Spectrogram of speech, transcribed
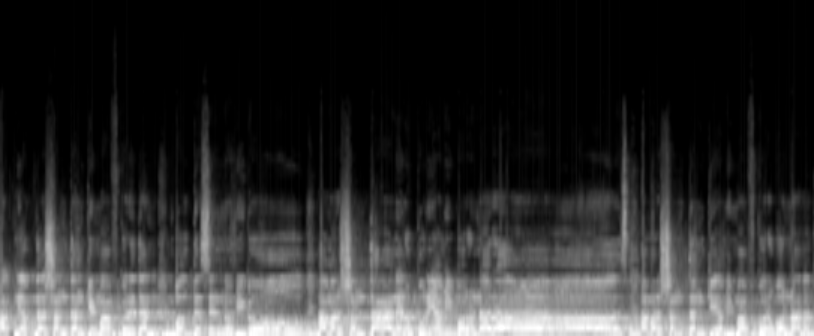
আপনি আপনার সন্তানকে মাফ করে দেন। বলতেছেন, নবী গো, আমার সন্তানের উপরে আমি বড় নারাজ। আমার সন্তানকে আমি মাফ করব না।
